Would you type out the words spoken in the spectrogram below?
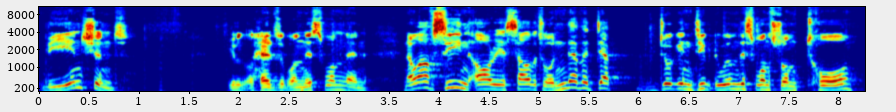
the Ancient. A little heads up on this one then. Now I've seen Aria Salvatore, never dug in deep to him. This one's from Tor.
